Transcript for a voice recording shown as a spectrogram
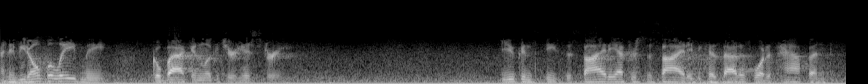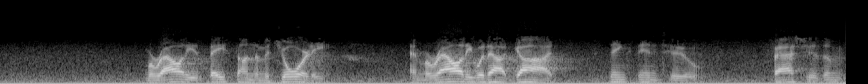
And if you don't believe me, go back and look at your history. You can see society after society because that is what has happened. Morality is based on the majority, and morality without God sinks into fascism,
